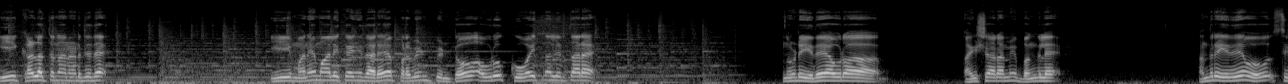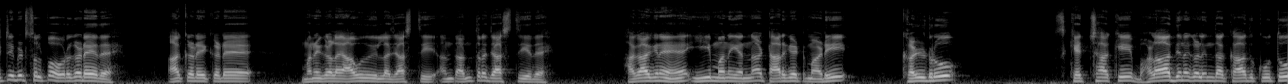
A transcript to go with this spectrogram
ಈ ಕಳ್ಳತನ ನಡೆದಿದೆ. ಈ ಮನೆ ಮಾಲೀಕ ಏನಿದ್ದಾರೆ? ಪ್ರವೀಣ್ ಪಿಂಟೋ ಅವರು ಕುವೈತ್ನಲ್ಲಿರ್ತಾರೆ. ನೋಡಿ, ಇದೇ ಅವರ ಐಷಾರಾಮಿ ಬಂಗ್ಲೆ. ಅಂದರೆ ಇದೇವು ಸಿಟಿ ಬಿಟ್ಟು ಸ್ವಲ್ಪ ಹೊರಗಡೆ ಇದೆ. ಆ ಕಡೆ ಈ ಕಡೆ ಮನೆಗಳ ಯಾವುದೂ ಇಲ್ಲ ಜಾಸ್ತಿ ಅಂತ ಅಂತರ ಜಾಸ್ತಿ ಇದೆ. ಹಾಗಾಗಿನೇ ಈ ಮನೆಯನ್ನು ಟಾರ್ಗೆಟ್ ಮಾಡಿ ಕಳ್ಳರು ಸ್ಕೆಚ್ ಹಾಕಿ ಬಹಳ ದಿನಗಳಿಂದ ಕಾದು ಕೂತು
